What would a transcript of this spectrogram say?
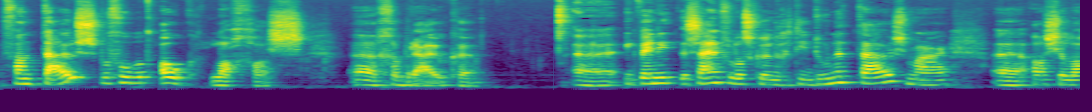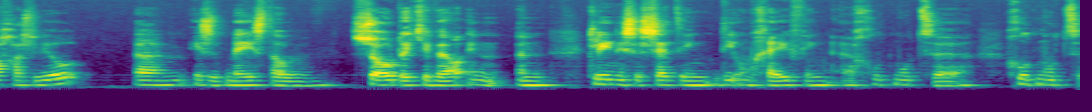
van thuis bijvoorbeeld ook lachgas uh, gebruiken. Uh, ik weet niet, er zijn verloskundigen die doen het thuis, maar uh, als je lachgas wil, um, is het meestal zo dat je wel in een klinische setting die omgeving uh, goed moet, goed moet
